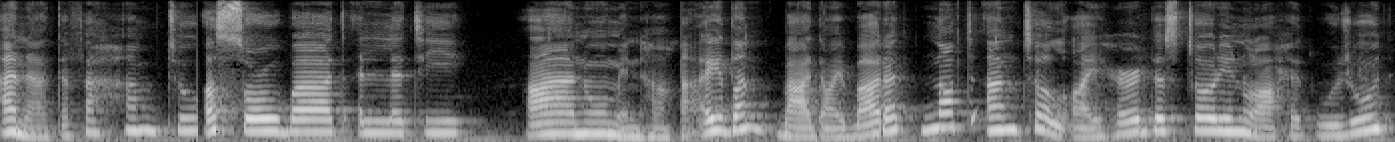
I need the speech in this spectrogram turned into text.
أنا تفهمت الصعوبات التي عانوا منها. أيضا بعد عبارة not until I heard the story نلاحظ وجود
